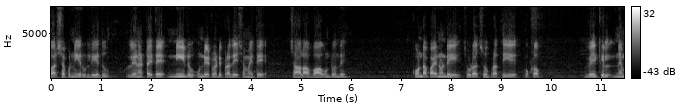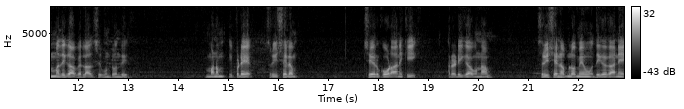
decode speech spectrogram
వర్షపు నీరు లేదు. లేనట్టయితే నీరు ఉండేటువంటి ప్రదేశం అయితే చాలా బాగుంటుంది. కొండపై నుండి చూడొచ్చు. ప్రతి ఒక్క వెహికల్ నెమ్మదిగా వెళ్ళాల్సి ఉంటుంది. మనం ఇప్పుడే శ్రీశైలం చేరుకోవడానికి రెడీగా ఉన్నాం. శ్రీశైలంలో మేము దిగగానే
